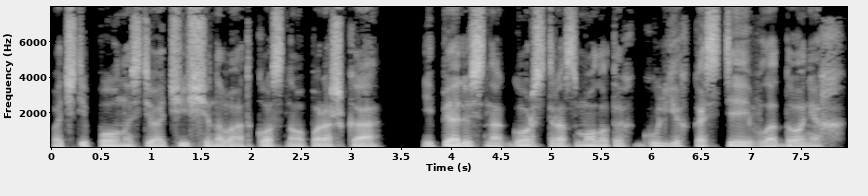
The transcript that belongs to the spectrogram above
почти полностью очищенного от костного порошка, и пялюсь на горсть размолотых гульих костей в ладонях.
